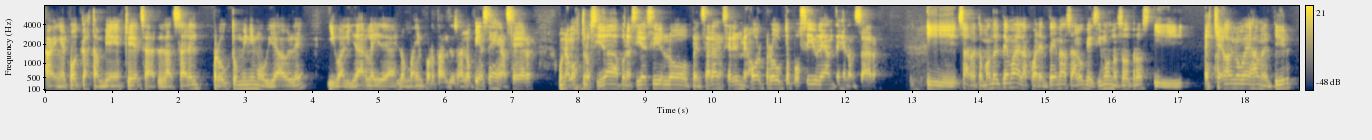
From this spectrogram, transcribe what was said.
en el podcast también, es que, o sea, lanzar el producto mínimo viable y validar la idea es lo más importante. O sea, no pienses en hacer una monstruosidad, por así decirlo, pensar en hacer el mejor producto posible antes de lanzar. Y, o sea, retomando el tema de la cuarentena, o sea, algo que hicimos nosotros, y Esteban no me deja mentir,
